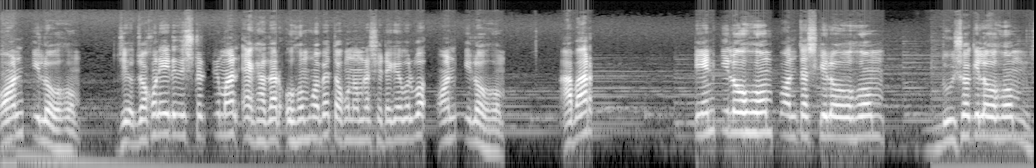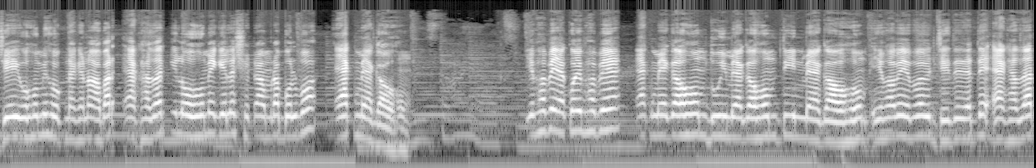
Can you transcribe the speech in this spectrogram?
ওয়ান কিলো ওহম। যখন এই রেজিস্টারটির মান এক হাজার ওহম হবে, তখন আমরা সেটাকে বলব ওয়ান কিলো ওহম। আবার টেন কিলো ওহম, পঞ্চাশ কিলো ওহম, দুইশো কিলো ওহম, যেই ওহমই হোক না কেন, আবার এক হাজার কিলো ওহমে গেলে সেটা আমরা বলব এক মেগা ওহম। এভাবে একইভাবে এক মেগা ওহম, দুই মেগা ওহম, তিন মেগা ওহম, এভাবে এভাবে যেতে যেতে এক হাজার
